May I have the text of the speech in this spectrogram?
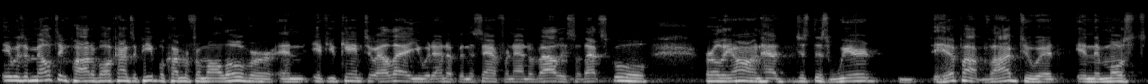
it was a melting pot of all kinds of people coming from all over. And if you came to LA, you would end up in the San Fernando Valley. So that school early on had just this weird hip hop vibe to it in the most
